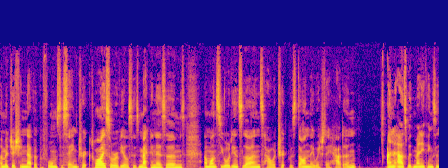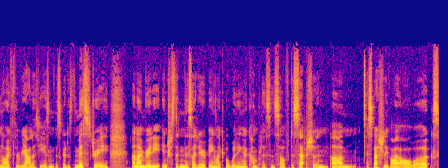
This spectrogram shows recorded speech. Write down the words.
A magician never performs the same trick twice or reveals his mechanisms. And once the audience learns how a trick was done, they wish they hadn't and as with many things in life, the reality isn't as good as the mystery. And I'm really interested in this idea of being like a willing accomplice in self deception, um, especially via artworks.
